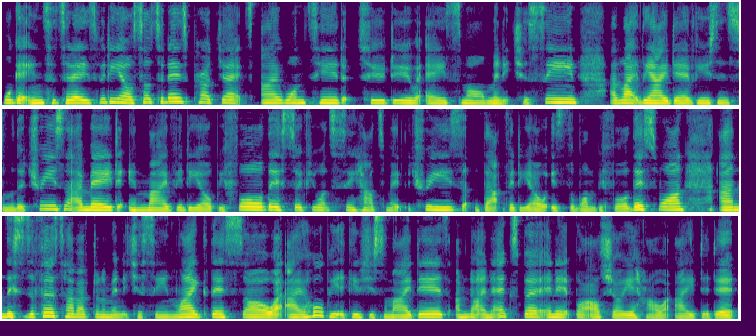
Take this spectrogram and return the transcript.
we'll get into today's video. So today's project, I wanted to do a small miniature scene. I like the idea of using some of the trees that I made in my video before this. So if you want to see how to make the trees, that video is the one before this one. And this is the first time I've done a miniature scene like this. So I hope it gives you some ideas. I'm not an expert in it, but I'll show you you how I did it.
